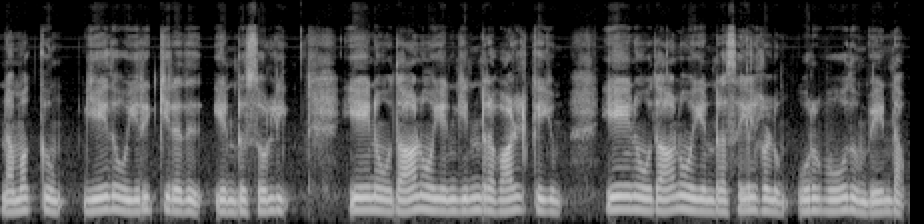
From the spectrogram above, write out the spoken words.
நமக்கும் ஏதோ இருக்கிறது என்று சொல்லி ஏனோ தானோ என்கின்ற வாழ்க்கையும் ஏனோ தானோ என்ற செயல்களும் ஒருபோதும் வேண்டாம்.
